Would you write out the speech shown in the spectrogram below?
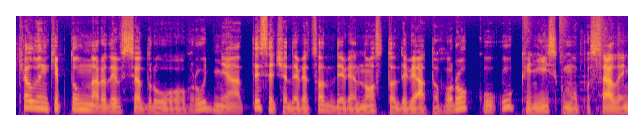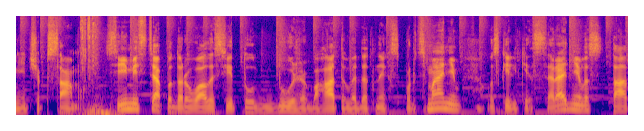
Келвін Кіптум народився 2 грудня 1999 року у кенійському поселенні Чепсамо. Ці місця подарували світу дуже багато видатних спортсменів, оскільки середня висота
